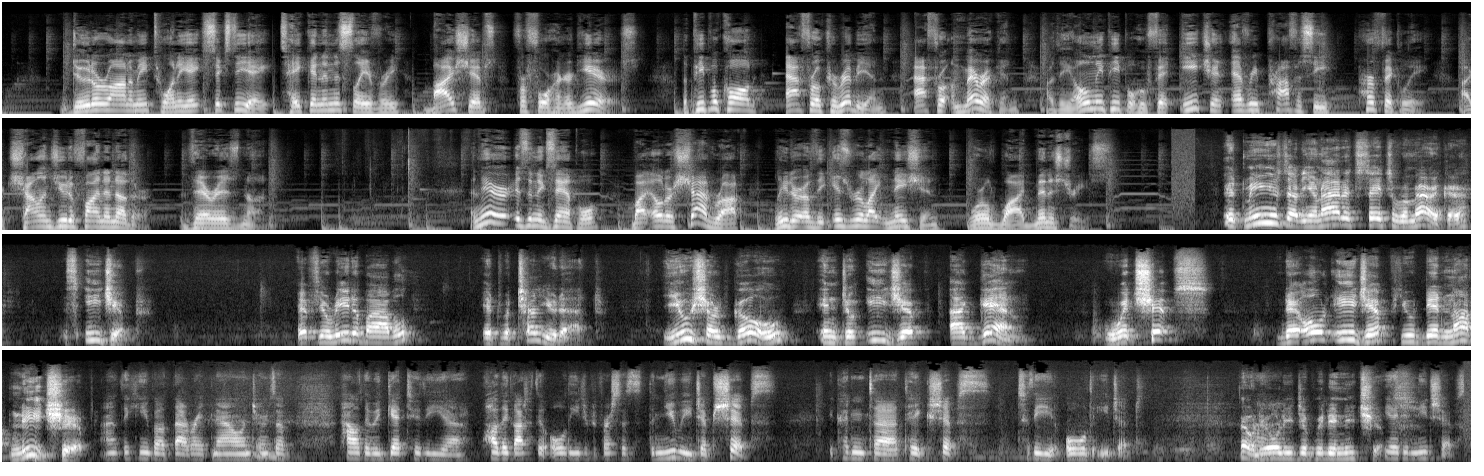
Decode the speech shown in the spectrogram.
Deuteronomy 28:68 taken into slavery by ships for 400 years. The people called Afro-Caribbean, Afro-American are the only people who fit each and every prophecy perfectly. I challenge you to find another. There is none. And here is an example by Elder Shadrach, leader of the Israelite Nation Worldwide Ministries. It means that the United States of America is Egypt. If you read the Bible, it will tell you that. You shall go into Egypt again with ships. The old Egypt, you did not need ship. I'm thinking about that right now in terms of how they would get to the uh, how they got to the old Egypt versus the new Egypt ships. They couldn't uh, take ships to the old Egypt. No, the old Egypt, we didn't need ships. Yeah, they didn't need ships.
